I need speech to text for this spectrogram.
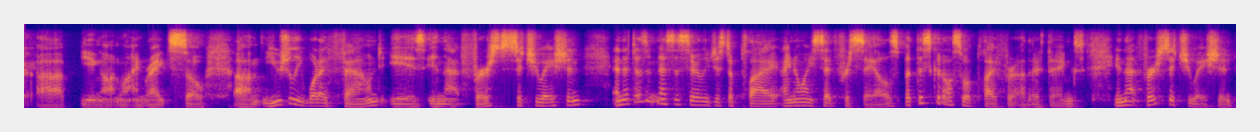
uh, being online, right? So um, usually what I found is in that first situation, and that doesn't necessarily just apply. I know I said for sales, but this could also apply for other things. In that first situation,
